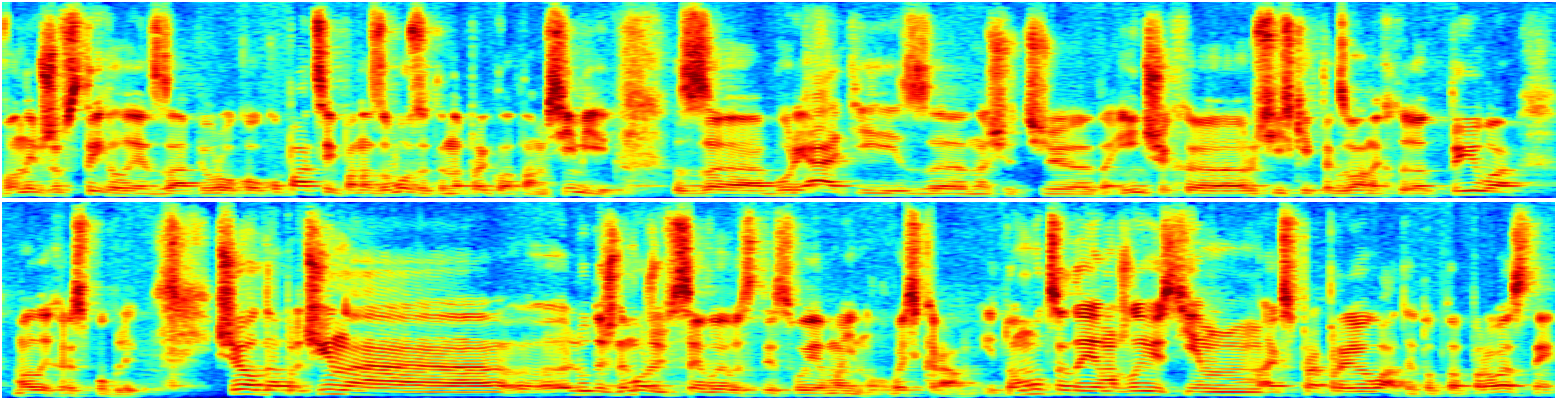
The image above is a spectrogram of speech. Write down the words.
вони вже встигли за півроку окупації поназавозити, наприклад, там сім'ї з Бурятії, з значить е, інших російських так званих Тива, малих республік. Ще одна причина: люди ж не можуть все вивезти своє майно, весь крам, і тому це дає можливість їм експропріювати, тобто провести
